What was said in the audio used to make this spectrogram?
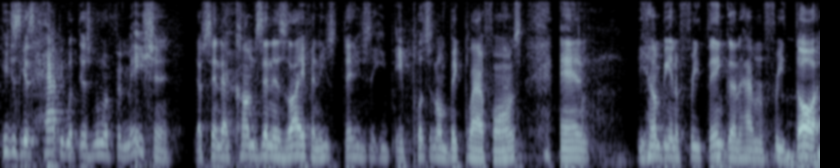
he just gets happy with this new information. You know I'm saying that comes in his life, and he's then he's, he he puts it on big platforms, and him being a free thinker and having free thought,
